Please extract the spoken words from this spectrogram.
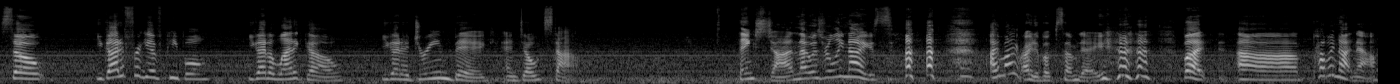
So you got to forgive people, you got to let it go, you got to dream big, and don't stop. Thanks, John. That was really nice. I might write a book someday, but uh, probably not now.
